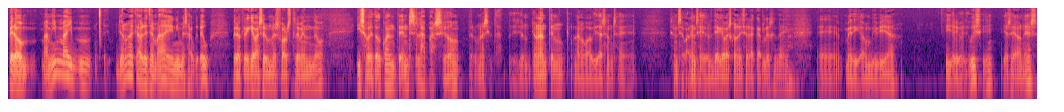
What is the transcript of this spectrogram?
Però a mi mai... Jo no me cabreig mai ni me sap greu, però crec que va ser un esforç tremendo i sobretot quan tens la passió per una ciutat. Jo, jo no entenc la meva vida sense, sense València. Jo el dia que vaig conèixer a Carles eh, me digué on vivia, i jo li vaig dir, ui, sí, ja sé on és,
